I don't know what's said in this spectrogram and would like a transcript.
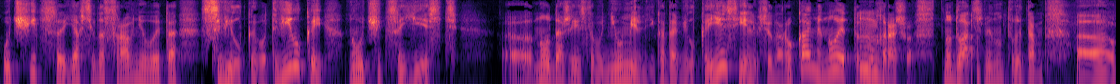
учиться. Я всегда сравниваю это с вилкой. Вот вилкой научиться есть э, ну, даже если вы не умели никогда вилкой есть, ели всегда руками, ну, это, ну, хорошо. Ну, 20 минут вы там э,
